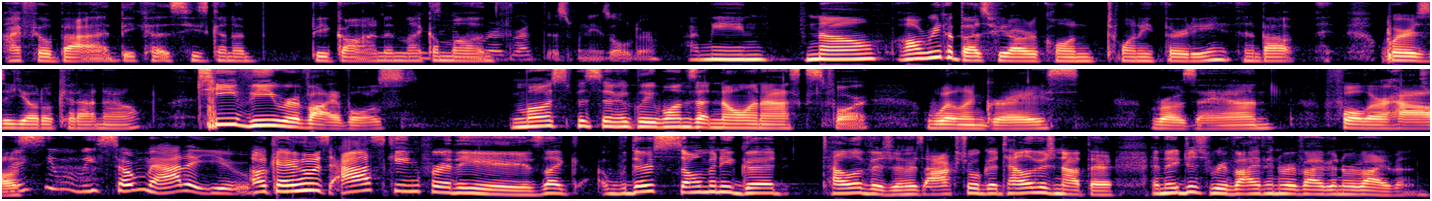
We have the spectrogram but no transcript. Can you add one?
I feel bad because he's gonna be gone in like He's a month. Regret this when he's older. I mean, no. I'll read a BuzzFeed article in 2030 about where is the Yodel Kid at now. TV revivals, most specifically ones that no one asks for. Will and Grace, Roseanne, Fuller House. Tracy will be so mad at you. Okay, who's asking for these? Like, there's so many good television. There's actual good television out there, and they just revive and revive and reviving.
